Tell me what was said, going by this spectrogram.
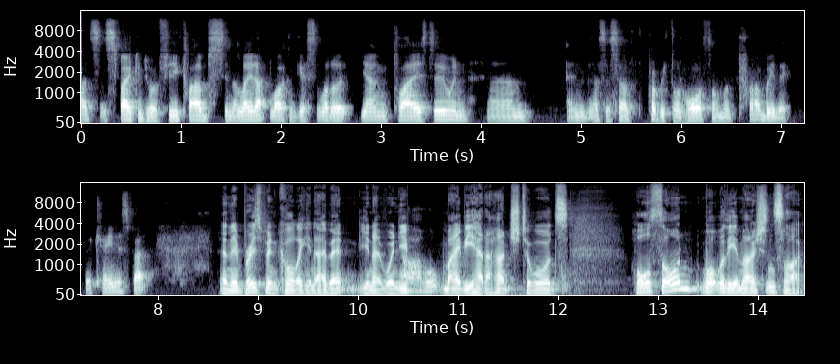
I'd spoken to a few clubs in the lead up, like I guess a lot of young players do. And um, and as I said, I probably thought Hawthorn were probably the, the keenest, but. And then Brisbane calling your name out, you know, when you oh, well, maybe had a hunch towards Hawthorn, what were the emotions like?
